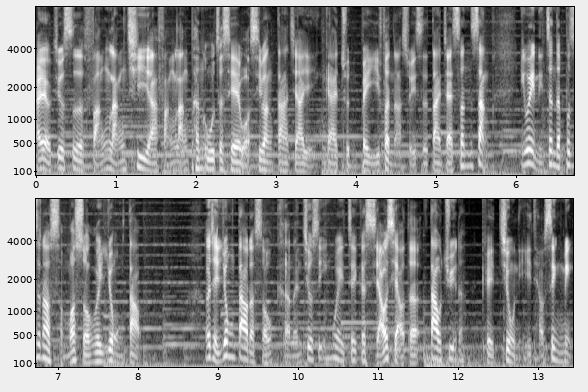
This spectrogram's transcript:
还有就是防狼器啊、防狼喷雾这些，我希望大家也应该准备一份啊，随时带在身上，因为你真的不知道什么时候会用到。而且用到的时候，可能就是因为这个小小的道具呢，可以救你一条性命。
